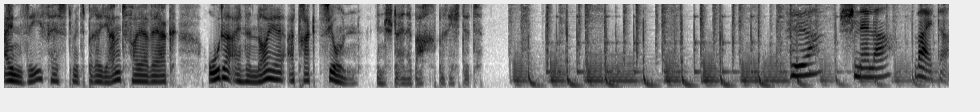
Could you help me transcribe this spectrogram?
ein Seefest mit Brillantfeuerwerk oder eine neue Attraktion in Steinebach berichtet. Höher, schneller, weiter.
